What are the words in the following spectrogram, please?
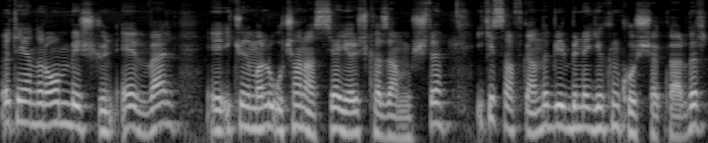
Öte yandan 15 gün evvel 2 e, numaralı Uçan Asya yarış kazanmıştı. İki safkan da birbirine yakın koşacaklardır.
